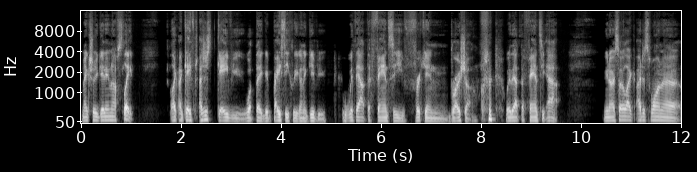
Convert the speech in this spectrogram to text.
Make sure you get enough sleep. Like I gave, I just gave you what they're basically going to give you without the fancy freaking brochure, without the fancy app. You know, so like I just want to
